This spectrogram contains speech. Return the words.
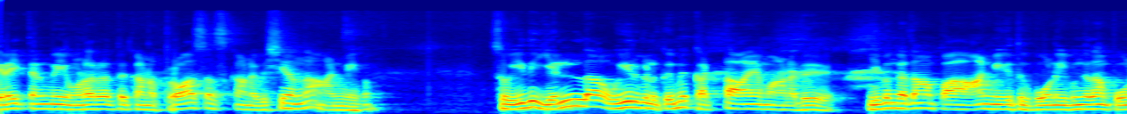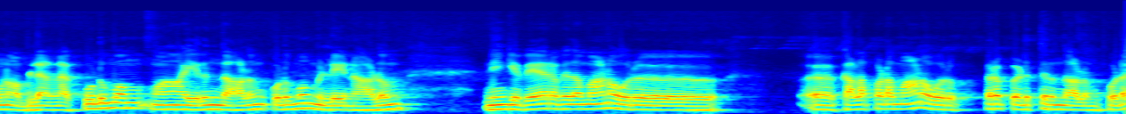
இறைத்தன்மையை உணர்றதுக்கான ப்ராசஸ்க்கான விஷயம்தான் ஆன்மீகம். ஸோ இது எல்லா உயிர்களுக்குமே கட்டாயமானது. இவங்க தான் பா ஆன்மீகத்துக்கு போகணும் இவங்க தான் போகணும் அப்படிலாம் இல்லை. குடும்பமாக இருந்தாலும் குடும்பம் இல்லைனாலும் நீங்கள் வேறு விதமான ஒரு கலப்படமான ஒரு பிறப்பு எடுத்திருந்தாலும் கூட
